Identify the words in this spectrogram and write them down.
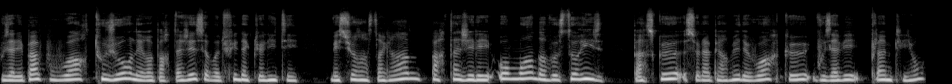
Vous n'allez pas pouvoir toujours les repartager sur votre fil d'actualité. Mais sur Instagram, partagez-les au moins dans vos stories parce que cela permet de voir que vous avez plein de clients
